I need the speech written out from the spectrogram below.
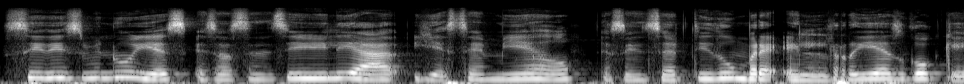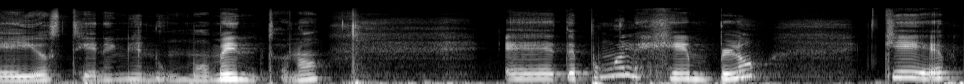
si disminuyes esa sensibilidad y ese miedo, esa incertidumbre, el riesgo que ellos tienen en un momento, ¿no? Eh, te pongo el ejemplo que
